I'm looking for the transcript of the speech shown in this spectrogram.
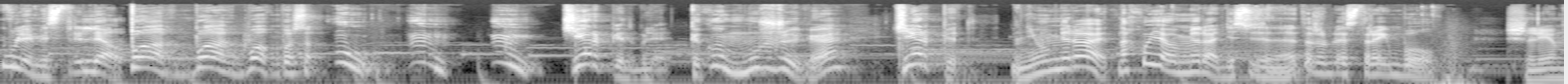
пулями стрелял. Бах, бах, бах, просто... У, м, м. Терпит, блядь. Какой мужик, а? Терпит. Не умирает. Нахуя умирать, действительно? Это же, блядь, страйкбол. Шлем,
